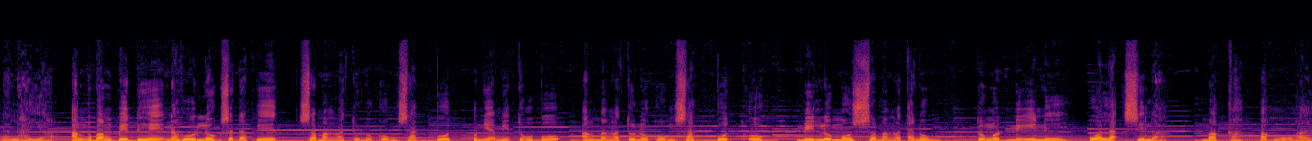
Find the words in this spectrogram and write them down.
nalaya. Ang ubang bidhi nahulog sa dapit sa mga tunukong sagbot. Unya mitubo ang mga tunukong sagbot og milumos sa mga tanom. Tungod niini, wala sila makapanguhay.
